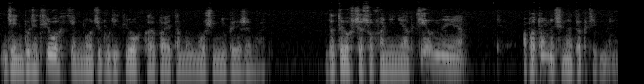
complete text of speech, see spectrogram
день будет легким, ночь будет легкая, поэтому можно не переживать. До трех часов они не активные, а потом начинают активные.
